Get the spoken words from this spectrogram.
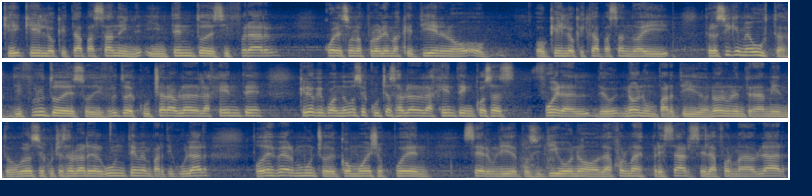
qué, es lo que está pasando. Intento descifrar cuáles son los problemas que tienen o qué es lo que está pasando ahí. Pero sí que me gusta, disfruto de eso, disfruto de escuchar hablar a la gente. Creo que cuando vos escuchás hablar a la gente en cosas fuera, no en un partido, no en un entrenamiento, vos escuchás hablar de algún tema en particular, podés ver mucho de cómo ellos pueden ser un líder positivo o no, la forma de expresarse, la forma de hablar,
